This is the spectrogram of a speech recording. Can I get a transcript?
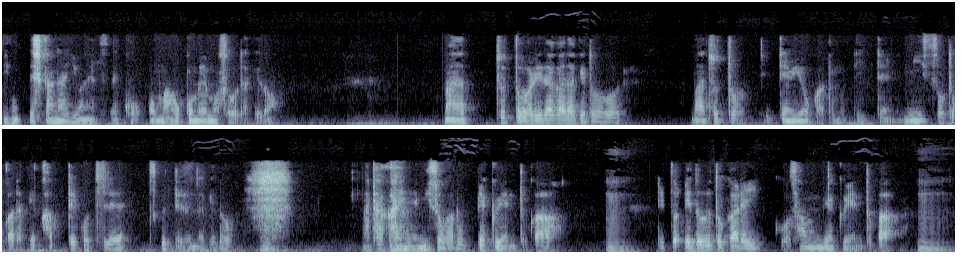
日本でしかないようなやつね。こまあお米もそうだけど。まあちょっと割高だけど、まあちょっと行ってみようかと思って行って、味噌とかだけ買ってこっちで作ってるんだけど、まあ高いね。味噌が600円とか、うん。レトレトルトカレー1個300円とか、うん。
